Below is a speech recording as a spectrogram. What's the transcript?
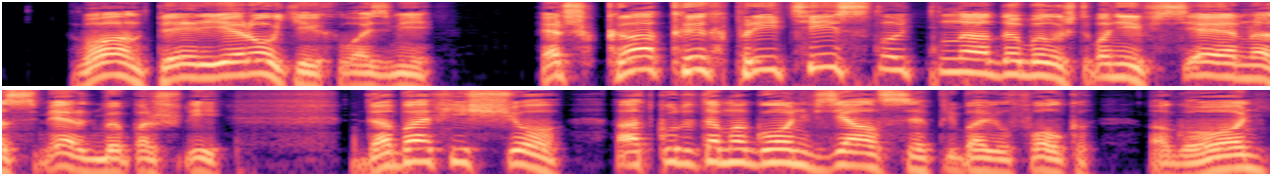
— Вон, перья руки их возьми. Это ж как их притиснуть надо было, чтобы они все на смерть бы пошли. — Добавь еще, откуда там огонь взялся, — прибавил Фолка. — Огонь,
